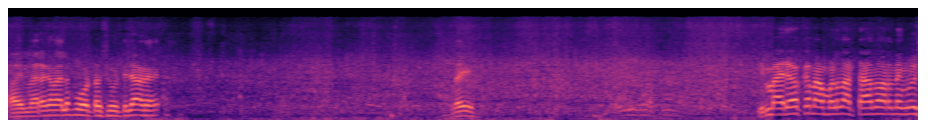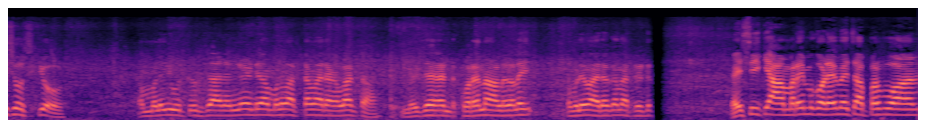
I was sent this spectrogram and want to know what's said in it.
ഭായിമാരൊക്കെ നല്ല ഫോട്ടോഷൂട്ടിലാണ് അതേ ഈ മരമൊക്കെ നമ്മൾ നട്ടാന്ന് പറഞ്ഞാൽ നിങ്ങൾ വിശ്വസിക്കുമോ നമ്മൾ യൂട്യൂബ് ചാനലിന് വേണ്ടി നമ്മൾ നട്ട മരങ്ങളാട്ടോ എന്ന് വെച്ചാൽ കുറെ നാളുകളായി നമ്മൾ ഈ മരമൊക്കെ നട്ടിട്ട് ഈ ക്യാമറയും കുടയും വെച്ച് അപ്പുറം പോകാൻ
